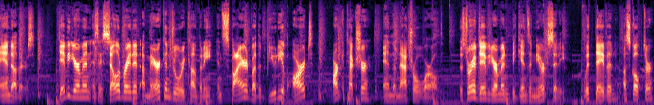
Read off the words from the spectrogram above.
and others. David Yurman is a celebrated American jewelry company inspired by the beauty of art, architecture, and the natural world. The story of David Yurman begins in New York City, with David, a sculptor,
